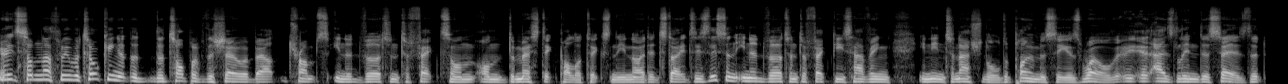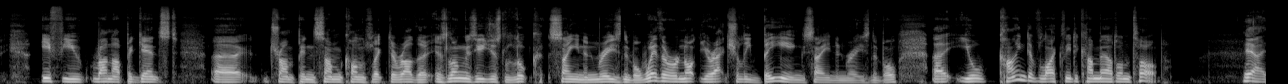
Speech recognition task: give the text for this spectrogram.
It's Somnath, we were talking at the, the top of the show about Trump's inadvertent effects on, on domestic politics in the United States. Is this an inadvertent effect he's having in international diplomacy as well? As Linda says, that if you run up against uh, Trump in some conflict or other, as long as you just look sane and reasonable, whether or not you're actually being sane and reasonable, uh, you're kind of likely to come out on top. Yeah,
